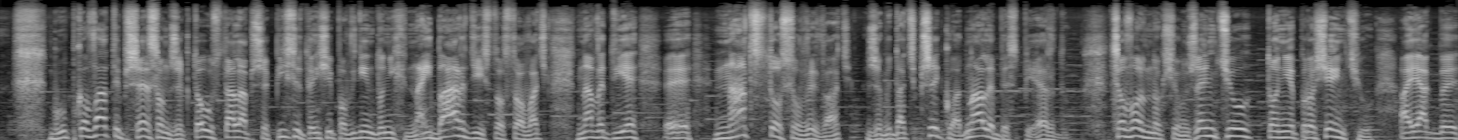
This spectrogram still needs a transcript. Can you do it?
głupkowaty przesąd, że kto ustala przepisy, ten się powinien do nich najbardziej stosować, nawet je e, nadstosowywać, żeby dać przykład. No ale bez pierdół. Co wolno książęciu, to nie prosięciu. A jakby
